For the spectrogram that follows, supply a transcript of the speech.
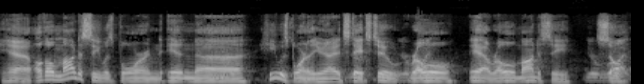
Yeah, although Mondesi was born in, uh, he was born in the United States too. you're Raul, yeah, Raul Mondesi. You're so, right.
